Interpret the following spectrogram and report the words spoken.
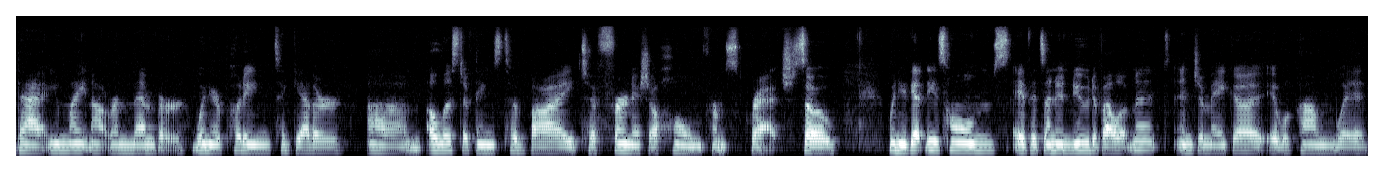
that you might not remember when you're putting together um, a list of things to buy to furnish a home from scratch. So, when you get these homes, if it's in a new development in Jamaica, it will come with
